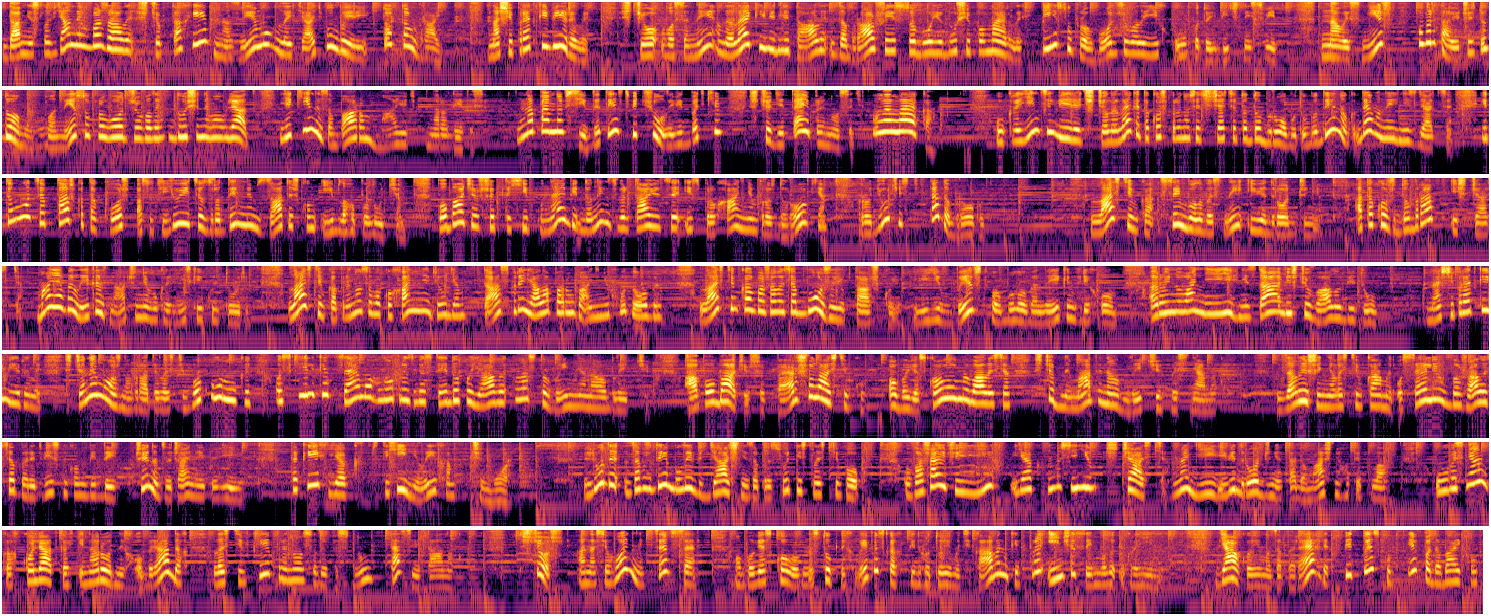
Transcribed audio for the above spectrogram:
Давні слов'яни вважали, що птахи на зиму летять у вирій, тобто в рай. Наші предки вірили, що восени лелеки відлітали, забравши із собою душі померлих, і супроводжували їх у потойбічний світ. Навесні ж, повертаючись додому, вони супроводжували душі немовлят, які незабаром мають народитися. Напевно, всі в дитинстві чули від батьків, що дітей приносить лелека. Українці вірять, що лелеки також приносять щастя та добробут у будинок, де вони гніздяться. І тому ця пташка також асоціюється з родинним затишком і благополуччям. Побачивши птахів у небі, до них звертаються із проханням про здоров'я, родючість та добробут. Ластівка символ весни і відродження, а також добра і щастя, має велике значення в українській культурі. Ластівка приносила кохання людям та сприяла паруванню худоби. Ластівка вважалася божою пташкою. Її вбивство було великим гріхом, а руйнування її гнізда віщувало біду. Наші предки вірили, що не можна брати ластівок у руки, оскільки це могло призвести до появи ластовиння на обличчі. А побачивши першу ластівку, обов'язково вмивалися, щоб не мати на обличчі веснянок. Залишення ластівками оселі вважалося передвісником біди чи надзвичайної події, таких як стихійні лиха чи мор. Люди завжди були вдячні за присутність ластівок, вважаючи їх як носіїв щастя, надії, відродження та домашнього тепла. У веснянках, колядках і народних обрядах ластівки приносили весну та світанок. Що ж, а на сьогодні це все. Обов'язково в наступних випусках підготуємо цікавинки про інші символи України. Дякуємо за перегляд, підписку і вподобайку.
